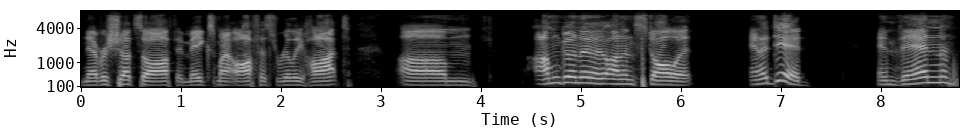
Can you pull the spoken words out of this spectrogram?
never shuts off. It makes my office really hot. Um, I'm gonna uninstall it, and I did. And then,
